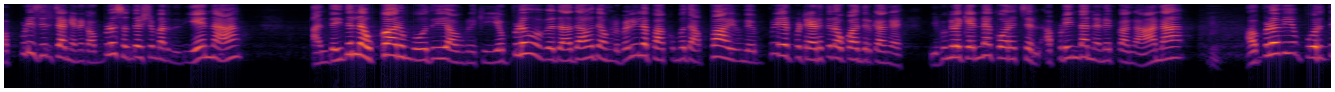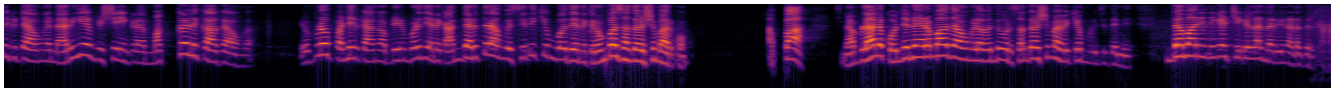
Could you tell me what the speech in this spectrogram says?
அப்படி சிரிச்சாங்க. எனக்கு அவ்வளோ சந்தோஷமா இருந்தது. ஏன்னா அந்த இதில் உட்காரும்போது அவங்களுக்கு எவ்வளவு வித- அதாவது அவங்கள வெளியில் பார்க்கும்போது அப்பா இவங்க எப்பேற்பட்ட இடத்துல உட்காந்துருக்காங்க இவங்களுக்கு என்ன குறைச்சல்? அப்படின்னு தான் நினைப்பாங்க. ஆனால் அவ்வளவையும் பொறுத்துக்கிட்டு அவங்க நிறைய விஷயங்களை மக்களுக்காக அவங்க எவ்வளோ பண்ணியிருக்காங்க அப்படின் பொழுது எனக்கு அந்த இடத்துல அவங்க சிரிக்கும் போது எனக்கு ரொம்ப சந்தோஷமா இருக்கும். அப்பா நம்மளால கொஞ்ச நேரமாவது அவங்கள வந்து ஒரு சந்தோஷமா வைக்க முடிஞ்சதுன்னு. இந்த மாதிரி நிகழ்ச்சிகள்லாம் நிறைய நடந்திருக்கு.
